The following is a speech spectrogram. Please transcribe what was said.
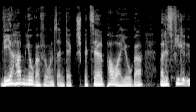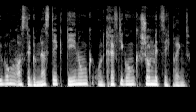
Wir haben Yoga für uns entdeckt, speziell Power Yoga, weil es viele Übungen aus der Gymnastik, Dehnung und Kräftigung schon mit sich bringt.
